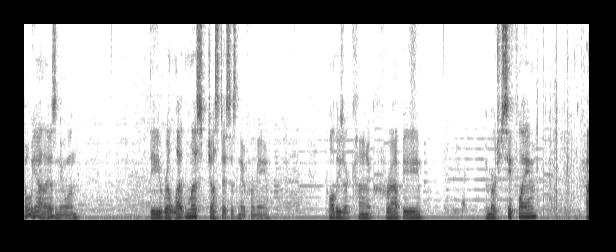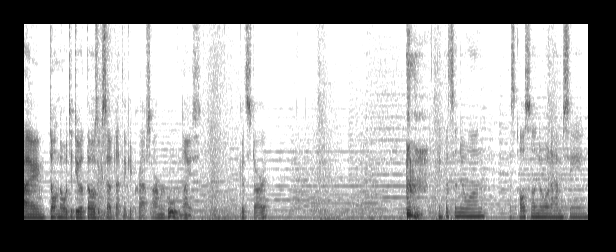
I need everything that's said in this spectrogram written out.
Oh yeah, that is a new one. The Relentless Justice is new for me. All these are kind of crappy. Emergency Flame. I don't know what to do with those, except I think it crafts armor. Ooh, nice. Good start. I think that's a new one. That's also a new one I haven't seen.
